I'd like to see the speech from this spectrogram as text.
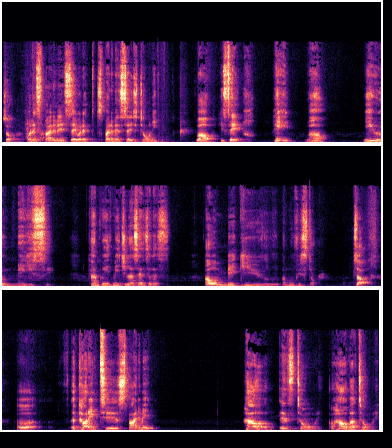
so what did Spider-Man say? What did Spider-Man say to Tony? Well, he said, hey, wow, you're amazing. Come with me to Los Angeles. I will make you a movie star. So, uh, according to Spider-Man, how is Tony? Or how about Tony?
